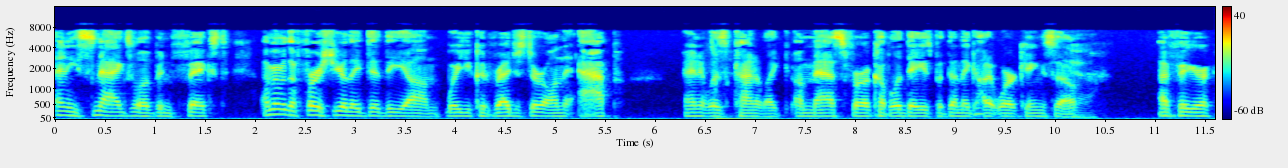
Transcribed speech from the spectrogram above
any snags will have been fixed. I remember the first year they did the um, where you could register on the app, and it was kind of like a mess for a couple of days, but then they got it working. So Yeah. I figure,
